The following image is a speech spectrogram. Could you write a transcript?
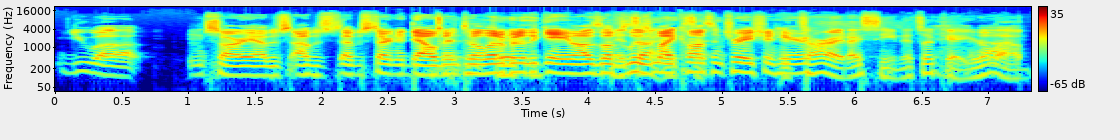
You uh. I'm sorry. I was I was I was starting to delve into a little bit of the game. I was, I was losing a- my it's a- concentration here. It's all right. I seen. It's okay. You're Uh, allowed.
